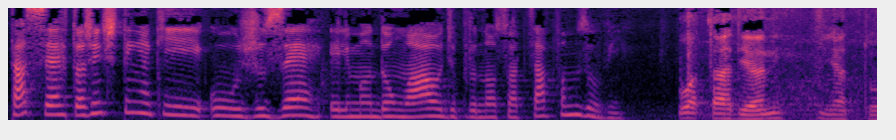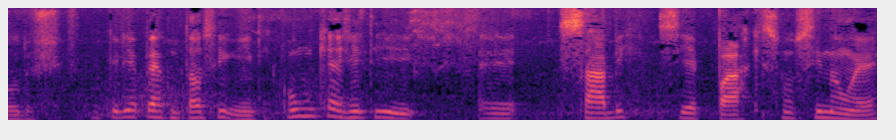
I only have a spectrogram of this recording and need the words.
Tá certo. A gente tem aqui o José, ele mandou um áudio para o nosso WhatsApp, vamos ouvir. Boa tarde, Anne, e a todos. Eu queria perguntar o seguinte: como que a gente é, sabe se é Parkinson ou se não é?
